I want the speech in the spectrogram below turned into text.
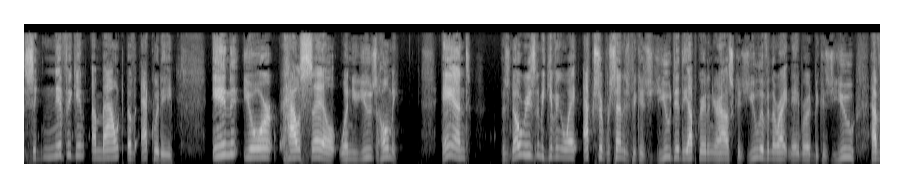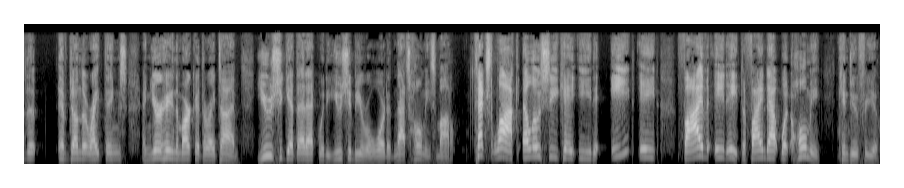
significant amount of equity in your house sale when you use Homie. And there's no reason to be giving away extra percentage because you did the upgrade in your house, because you live in the right neighborhood, because you have the have done the right things and you're hitting the market at the right time. You should get that equity. You should be rewarded, and that's Homie's model. Text LOCK L O C K E to eight eight five eight eight to find out what Homie can do for you.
